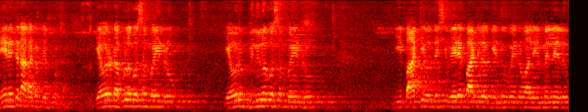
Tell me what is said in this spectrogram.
నేనైతే నా రకం చెప్పుకుంటాను ఎవరు డబ్బుల కోసం పోయినరు? ఎవరు బిల్లుల కోసం పోయినరు? ఈ పార్టీ వదిలేసి వేరే పార్టీలోకి ఎందుకు పోయినరు వాళ్ళు ఎమ్మెల్యేలు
